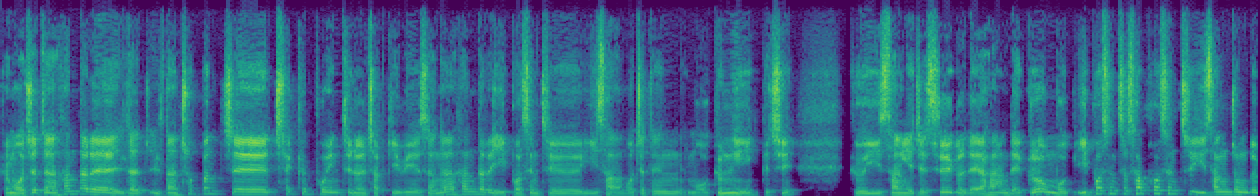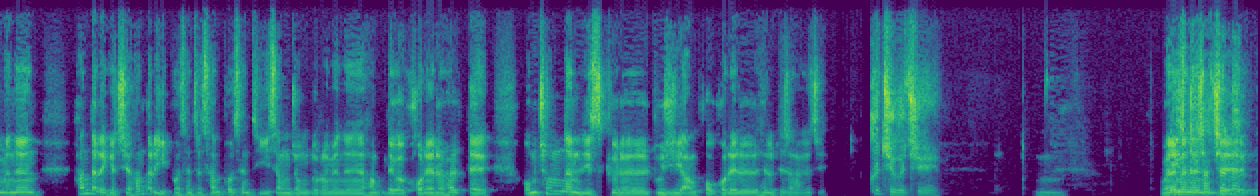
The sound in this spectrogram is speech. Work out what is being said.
음. 그럼 어쨌든 한 달에 일단, 일단 첫 번째 체크 포인트를 잡기 위해서는 한 달에 2% 이상 어쨌든 뭐 금리 그치 그 이상의 이제 수익을 내야 하는데 그럼 뭐 2% 3% 이상 정도면은 한 달에 그치 한 달에 2% 3% 이상 정도라면은 한- 내가 거래를 할 때 엄청난 리스크를 두지 않고 거래를 해도 되잖아 그치 그치 그치. 음. 왜냐면은 자체는 이제 음,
